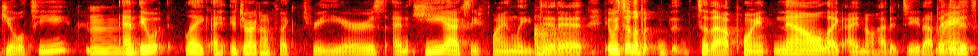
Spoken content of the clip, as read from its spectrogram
guilty mm. and it like it dragged on for like three years and he actually finally did it it was to the to that point now like i know how to do that but right. it is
